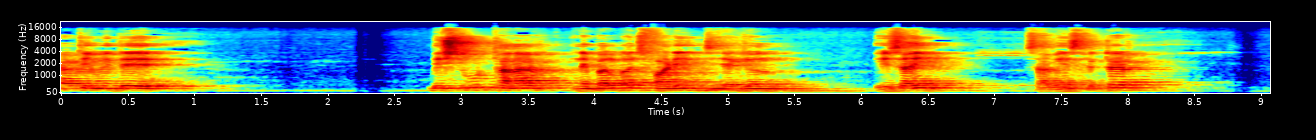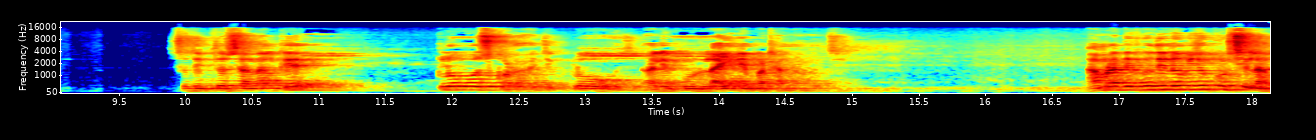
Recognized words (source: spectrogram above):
টিভিতে বিষ্ণুপুর থানার নেপালগঞ্জ ফাঁড়ির একজন এসআই, সাব ইন্সপেক্টর সুদীপ্ত সান্যালকে ক্লোজ করা হয়েছে, ক্লোজ আলিপুর লাইনে পাঠানো হয়েছে। আমরা দীর্ঘদিন অভিযোগ করছিলাম,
